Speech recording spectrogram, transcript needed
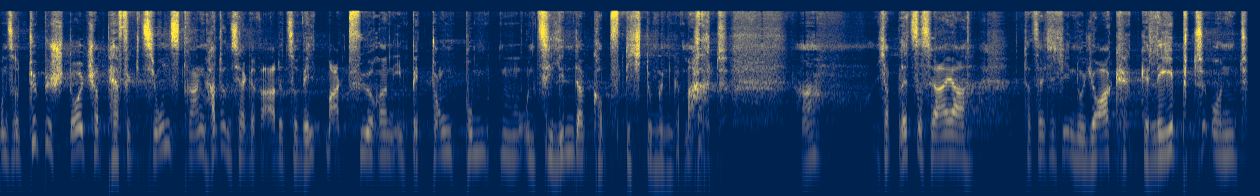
unser typisch deutscher Perfektionsdrang hat uns ja gerade zu Weltmarktführern in Betonpumpen und Zylinderkopfdichtungen gemacht. Ja, ich habe letztes Jahr ja tatsächlich in New York gelebt und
